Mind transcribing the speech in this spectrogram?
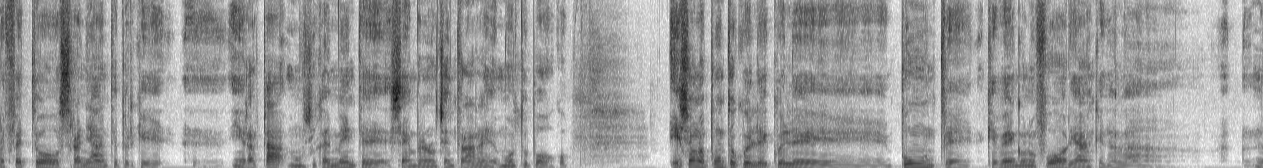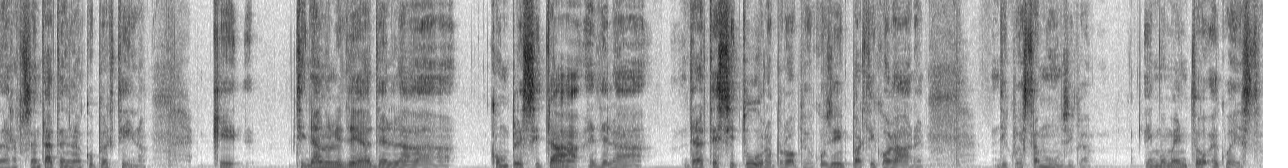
effetto straniante perché eh, in realtà musicalmente sembrano centrare molto poco. E sono appunto quelle, quelle punte che vengono fuori anche dalla, rappresentate nella copertina che ti danno l'idea della complessità e della della tessitura proprio così particolare di questa musica. Il momento è questo.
